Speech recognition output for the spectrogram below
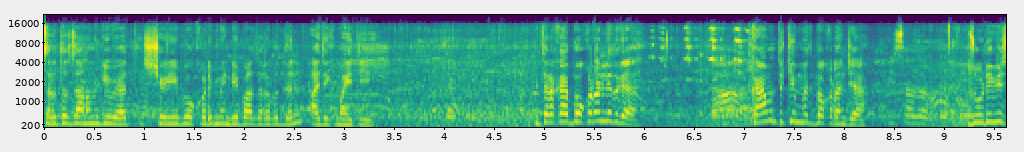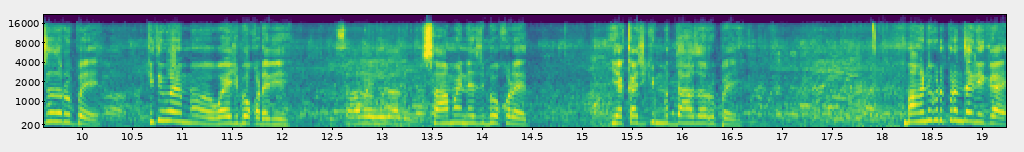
चला तर जाणून घेऊयात शेळी बोकड मेंढी बाजाराबद्दल अधिक माहिती. मित्रा काय बोकड आणलेत का? काय म्हणतो किंमत बोकडांच्या? जोडी वीस हजार रुपये. किती वय वयाची बोकड आहे ती? सहा महिन्याचे बोकड आहेत. एकाची किंमत दहा हजार रुपये. मागणी कुठपर्यंत झाली काय?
